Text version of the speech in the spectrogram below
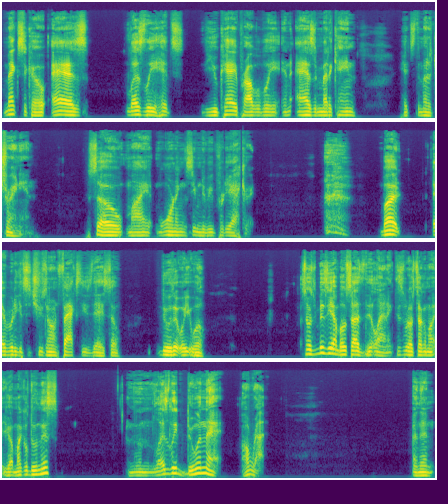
Mexico, as Leslie hits the UK, probably, and as a Medicane hits the Mediterranean. So my warnings seem to be pretty accurate. but everybody gets to choose their own facts these days, so do with it what you will. So it's busy on both sides of the Atlantic. This is what I was talking about. You got Michael doing this, and then Leslie doing that. All right. And then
